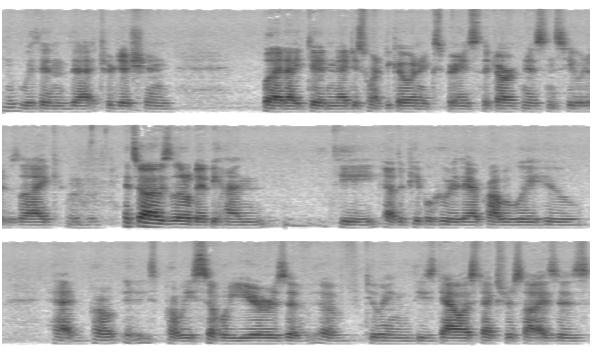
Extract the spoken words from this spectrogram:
within that tradition, but I didn't. I just wanted to go and experience the darkness and see what it was like. Mm-hmm. And so I was a little bit behind the other people who were there, probably who had pro- probably several years of, of doing these Taoist exercises.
